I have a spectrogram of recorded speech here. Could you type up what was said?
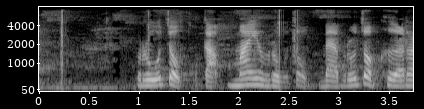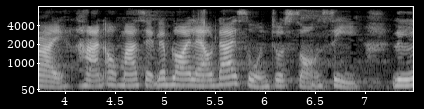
บรู้จบกับไม่รู้จบ แบบรู้จบคืออะไร หารออกมาเสร็จเรียบร้อยแล้วได้ 0.24 หรือ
